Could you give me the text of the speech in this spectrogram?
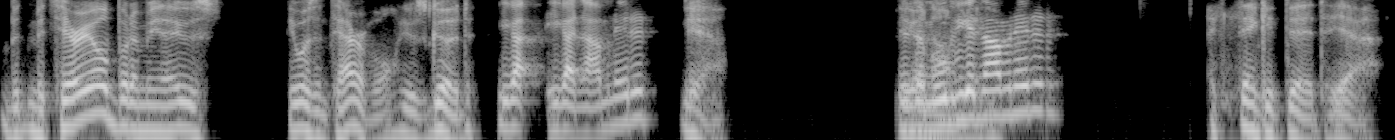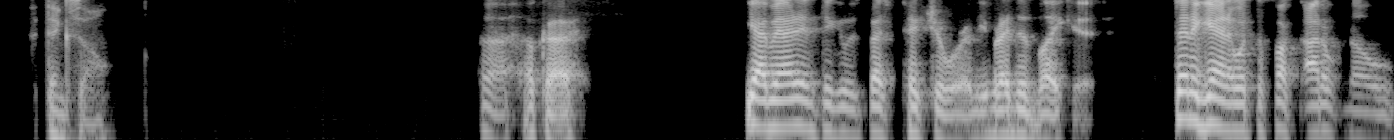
but material. But I mean, he was. He wasn't terrible. He was good. He got he got nominated. Yeah. He Did the movie get nominated? I think it did. Yeah, I think so. Huh, okay. Yeah, I mean, I didn't think it was best picture worthy, but I did like it. Then again, what the fuck? I don't know.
